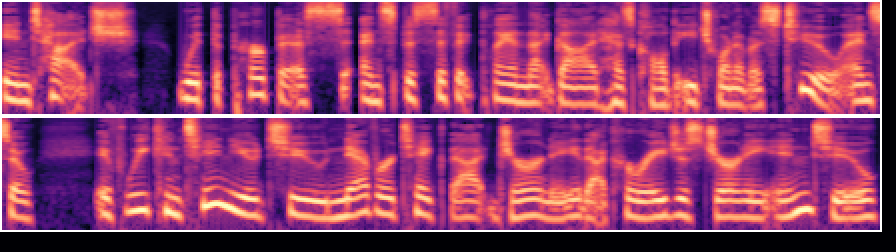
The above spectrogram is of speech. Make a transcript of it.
in touch with the purpose and specific plan that God has called each one of us to. And so if we continue to never take that journey, that courageous journey into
